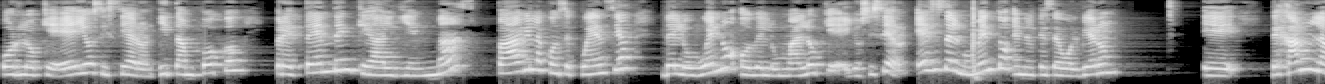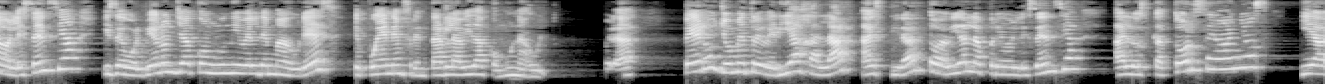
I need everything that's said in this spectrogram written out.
por lo que ellos hicieron y tampoco pretenden que alguien más pague la consecuencia de lo bueno o de lo malo que ellos hicieron. Ese es el momento en el que se volvieron, eh, dejaron la adolescencia y se volvieron ya con un nivel de madurez que pueden enfrentar la vida como un adulto, ¿verdad? Pero yo me atrevería a jalar, a estirar todavía la preadolescencia a los 14 años y a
